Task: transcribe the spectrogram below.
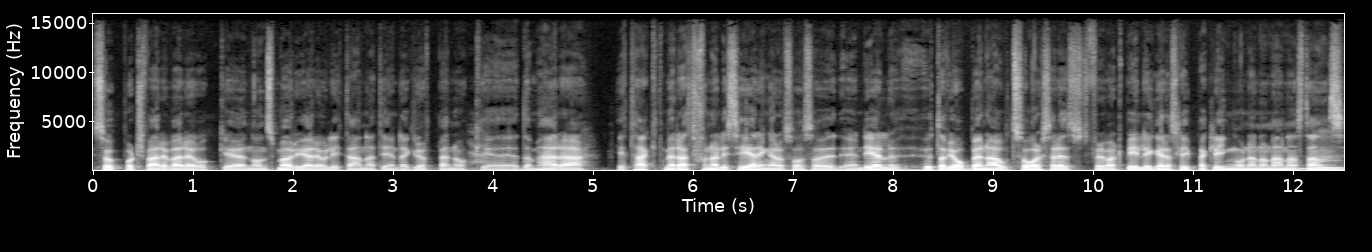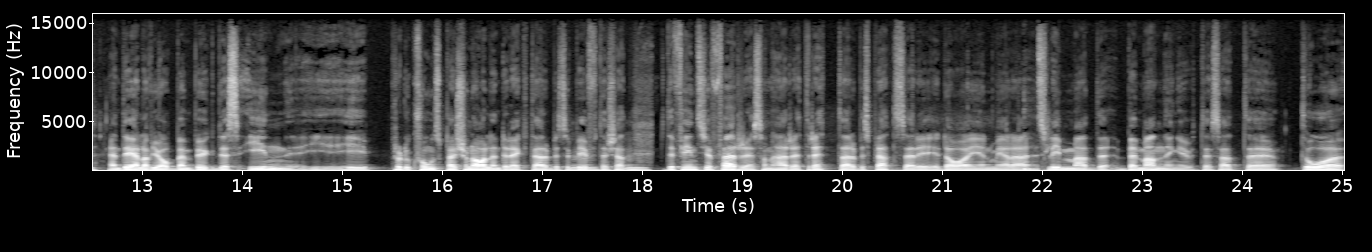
supportsvärvare och eh, någon smörjare och lite annat i den där gruppen. Och eh, de här i takt med rationaliseringar och så, så en del utav jobben outsourcades för det vart billigare att slippa klingorna någon annanstans. Mm. En del av jobben byggdes in i, i produktionspersonalen direkta arbetsuppgifter. Mm. Så att mm. det finns ju färre sådana här reträttarbetsplatser idag i en mera slimmad bemanning ute. Så att eh, då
